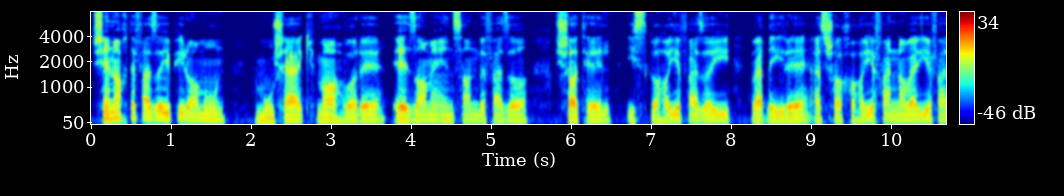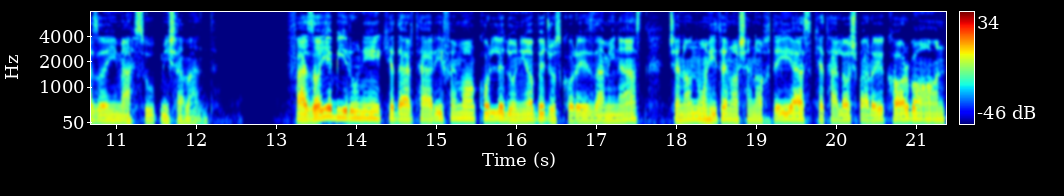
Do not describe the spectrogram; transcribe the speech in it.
شناخت فضای پیرامون، موشک، ماهواره، اعزام انسان به فضا، شاتل، ایستگاه های فضایی و غیره از شاخه های فناوری فضایی محسوب می شوند. فضای بیرونی که در تعریف ما کل دنیا به جز کره زمین است چنان محیط ناشناخته ای است که تلاش برای کار با آن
